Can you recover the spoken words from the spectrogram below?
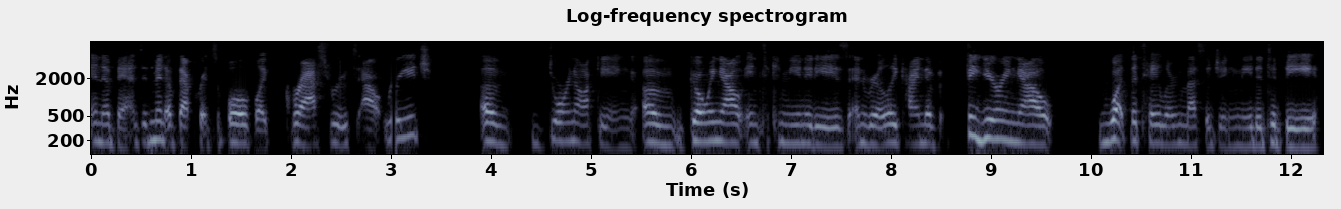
an abandonment of that principle of like grassroots outreach, of door knocking, of going out into communities and really kind of figuring out what the tailored messaging needed to be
